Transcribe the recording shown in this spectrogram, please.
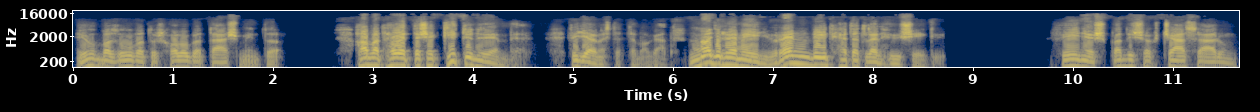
Jobb az óvatos halogatás, mint a... Havat helyettese kitűnő ember. Figyelmeztette magát. Nagy reményű, rendíthetetlen hűségű. Fényes padisak császárunk,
